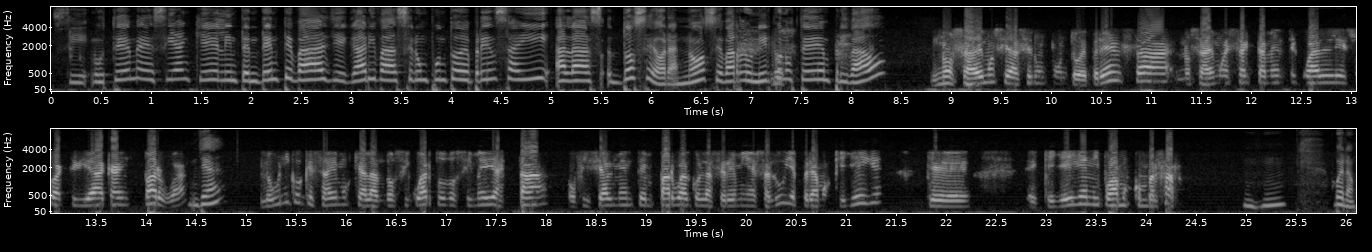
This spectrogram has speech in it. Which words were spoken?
Sí, ustedes me decían que el intendente va a llegar y va a hacer un punto de prensa ahí a las 12 horas, ¿no? ¿Se va a reunir con ustedes en privado? No sabemos si va a hacer un punto de prensa, no sabemos exactamente cuál es su actividad acá en Parua. ¿Ya? Lo único que sabemos es que a las dos y cuarto, dos y media está oficialmente en Parua con la Seremia de Salud y esperamos que llegue, que, eh, que lleguen y podamos conversar. Bueno,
